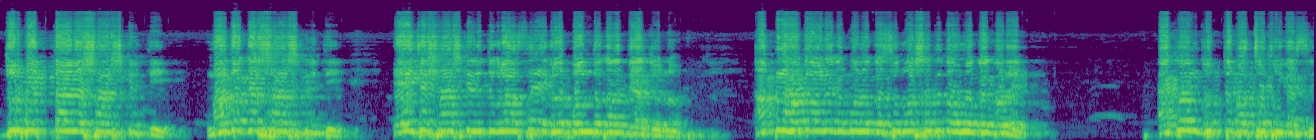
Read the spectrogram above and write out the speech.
দুর্বৃত্তায়নের সংস্কৃতি, মাদকের সংস্কৃতি, এই যে সংস্কৃতিগুলো আছে, এগুলো বন্ধ করে দেওয়ার জন্য। আপনি হয়তো অনেকে মনে করছেন, ওর সাথে তো অমুকে করে। এখন ঘুরতে পারছে, ঠিক আছে।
